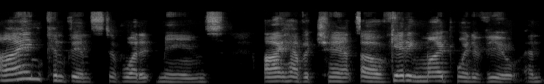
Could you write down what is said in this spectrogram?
I'm convinced of what it means, I have a chance of getting my point of view. And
